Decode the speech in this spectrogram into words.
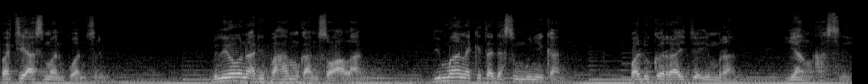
Pakcik Asman, Puan Sri. Beliau nak dipahamkan soalan di mana kita dah sembunyikan paduka Raja Imran yang asli.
